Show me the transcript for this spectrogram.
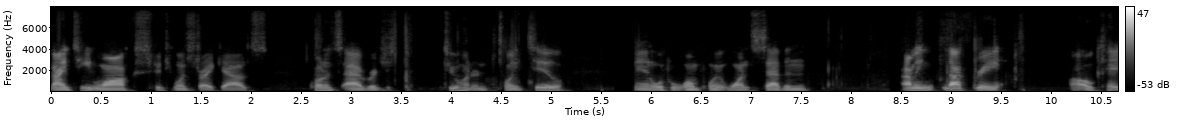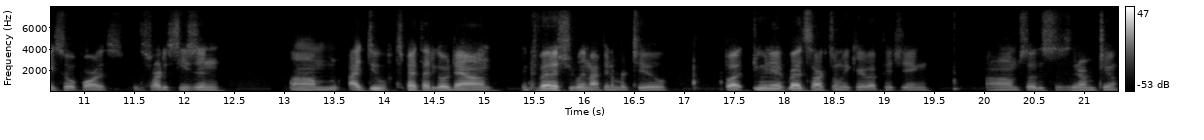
19 walks, 51 strikeouts. Opponent's average is 222 and with a 1.17. I mean, not great. Uh, okay so far for the start of season. Um, I do expect that to go down. And Pivetta should really not be number two, but doing it, Red Sox really care about pitching. Um, so this is the number two.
